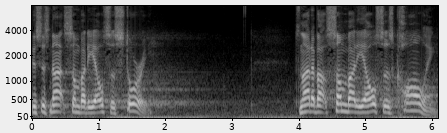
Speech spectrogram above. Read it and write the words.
This is not somebody else's story. It's not about somebody else's calling.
